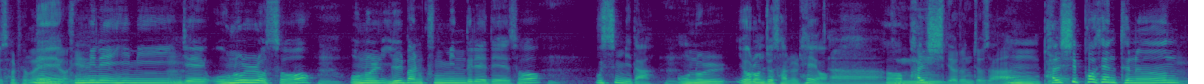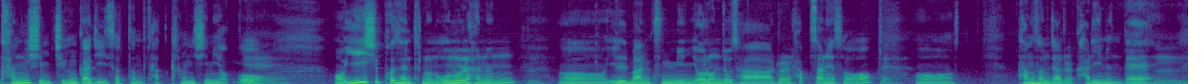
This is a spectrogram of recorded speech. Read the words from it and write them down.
네, 살펴봐야죠. 예. 국민의힘이 이제 오늘로서 음. 오늘 일반 국민들에 대해서 묻습니다. 오늘 여론조사를 해요. 아, 어, 국민 80 여론조사. 음, 예. 80%는 당심 지금까지 있었던 각 당심이었고 예. 어, 20%는 오늘 하는 어, 일반 국민 여론조사를 합산해서 네. 어, 당선자를 가리는데 음.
